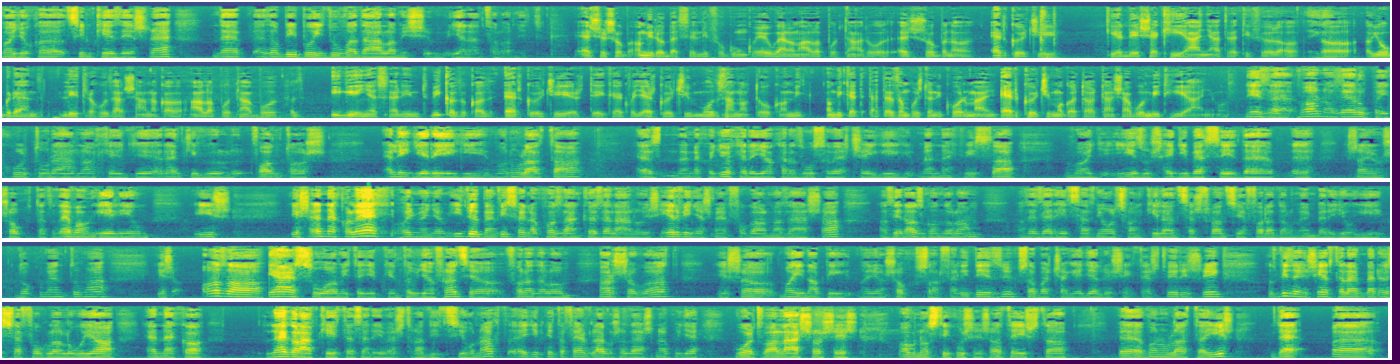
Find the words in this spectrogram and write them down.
vagyok a címkézésre, de ez a bibói duvadállam is jelent valamit. Elsősorban, amiről beszélni fogunk, a jogállam állapotáról, elsősorban az erkölcsi kérdések hiányát veti föl a, a, a jogrend létrehozásának a állapotából. Az igénye szerint mik azok az erkölcsi értékek, vagy erkölcsi mozzanatok, amik, amiket, tehát ez a mostani kormány erkölcsi magatartásából mit hiányol? Nézze, van az európai kultúrának egy rendkívül fontos, eléggé régi vonulata, ez, ennek a gyökerei akár az Ószövetségig mennek vissza, vagy Jézus hegyi beszéde, és nagyon sok, tehát az evangélium is, és ennek a leg, hogy mondjam, időben viszonylag hozzánk közel álló és érvényes megfogalmazása, azért azt gondolom, az 1789-es francia forradalom emberi jogi dokumentuma, és az a jelszó, amit egyébként a, ugye a francia forradalom harsogott, és a mai napig nagyon sokszor felidézzük, szabadság, egyenlőség, testvériség, az bizonyos értelemben összefoglalója ennek a legalább 2000 éves tradíciónak. Egyébként a felvilágosodásnak ugye volt vallásos és agnosztikus és ateista vonulata is, de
